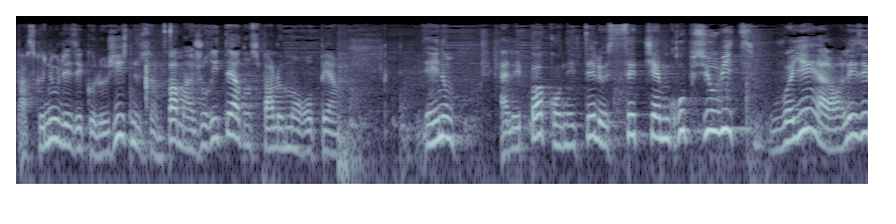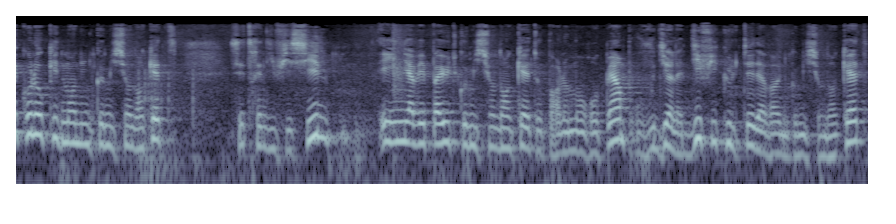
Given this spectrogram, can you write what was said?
parce que nous, les écologistes, ne sommes pas majoritaires dans ce Parlement européen. Et non, à l'époque, on était le septième groupe sur huit. Vous voyez, alors les écolos qui demandent une commission d'enquête, c'est très difficile. Et il n'y avait pas eu de commission d'enquête au Parlement européen, pour vous dire la difficulté d'avoir une commission d'enquête,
